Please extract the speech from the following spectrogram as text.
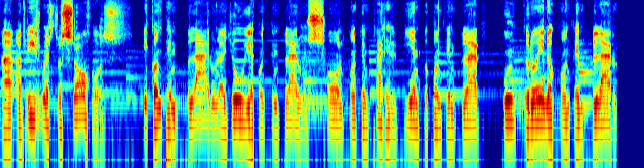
abrir nuestros ojos y contemplar una lluvia, contemplar un sol, contemplar el viento, contemplar un trueno, contemplar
